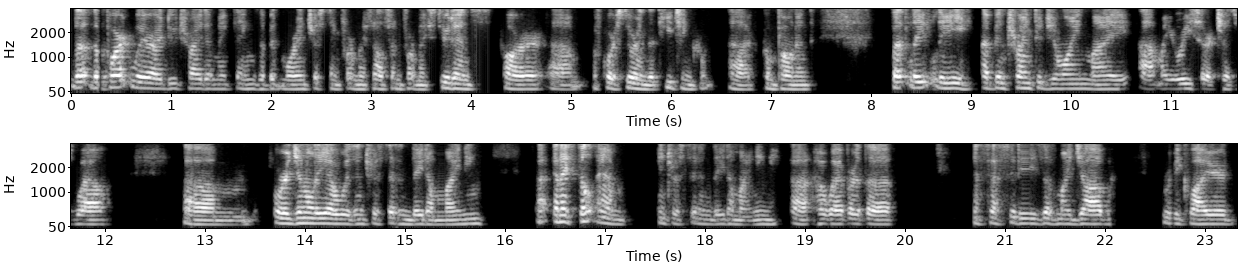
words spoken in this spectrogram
the, the part where I do try to make things a bit more interesting for myself and for my students are, um, of course, during the teaching uh, component. But lately, I've been trying to join my, uh, my research as well. Um, originally, I was interested in data mining, uh, and I still am interested in data mining. Uh, however, the necessities of my job required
